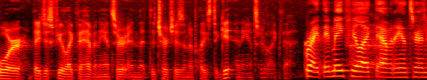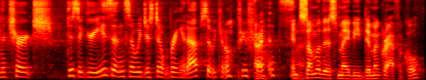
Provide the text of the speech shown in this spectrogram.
or they just feel like they have an answer, and that the church isn't a place to get an answer like that. right, they may feel like they uh. have an answer and the church disagrees. And so we just don't bring it up so we can all be friends. And some of this may be demographical.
